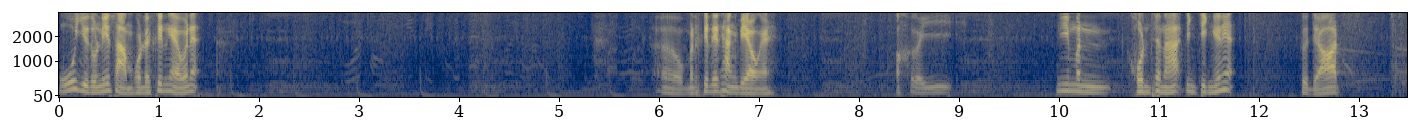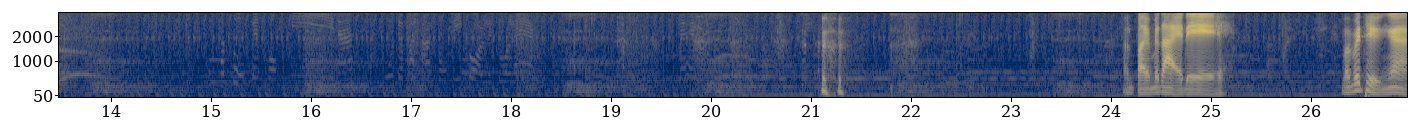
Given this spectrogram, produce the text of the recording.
อู้อยู่ตรงนี้สามคนจะขึ้นไงวะเนี่ย เออ มันขึ้นได้ทางเดียวไงเฮ้ย นี่มันคนชนะจริงๆนะเนี่ย สุดยอด มันไปไม่ได้เดมันไม่ถึงอะ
